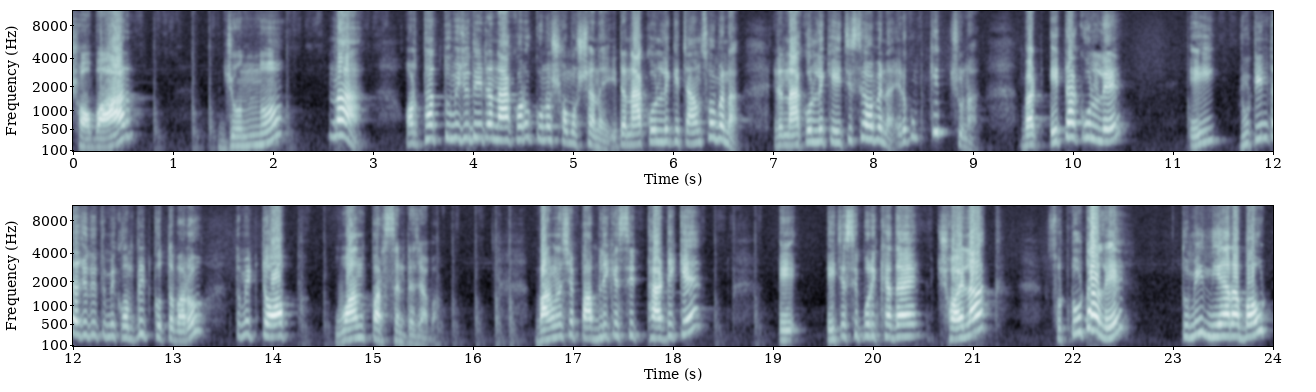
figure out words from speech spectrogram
সবার জন্য না। অর্থাৎ তুমি যদি এটা না করো, কোনো সমস্যা নেই। এটা না করলে কি চান্স হবে না? এটা না করলে কি এইচএসসি হবে না? এরকম কিচ্ছু না। বাট এটা করলে এই রুটিনটা যদি তুমি কমপ্লিট করতে পারো, তুমি টপ ওয়ান পার্সেন্টে যাবা। বাংলাদেশে পাবলিকের সিট থার্টিকে এইচএসসি পরীক্ষা দেয় ছয় লাখ। সো টোটালে তুমি near about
